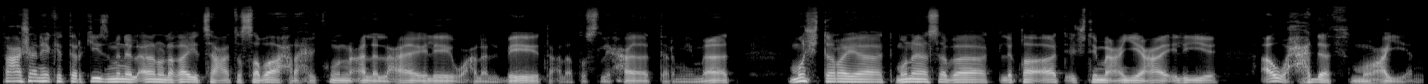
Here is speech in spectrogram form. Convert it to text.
فعشان هيك التركيز من الآن ولغاية ساعات الصباح رح يكون على العائلة وعلى البيت على تصليحات ترميمات مشتريات مناسبات لقاءات اجتماعية عائلية أو حدث معين.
